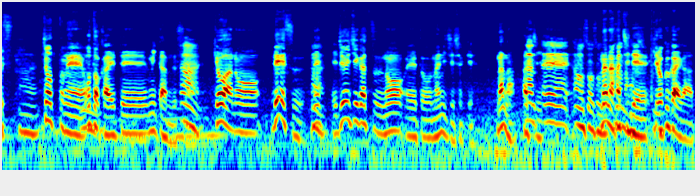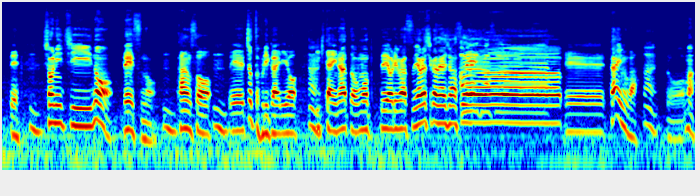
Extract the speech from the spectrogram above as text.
ーすちょっとね、音変えてみたんですよ。はい今日はあの、レースはいね、11月の、えっ、と、何日でしたっけ ?7、い。な8。えー、あ、そうそう。7、8で記録会があって、うん初日のレースのうん感想、うんえーちょっと振り返りをはいいきたいなと思っております。よろしくお願いします。お願いしますえー、タイムが、はい。えっと、まあ、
